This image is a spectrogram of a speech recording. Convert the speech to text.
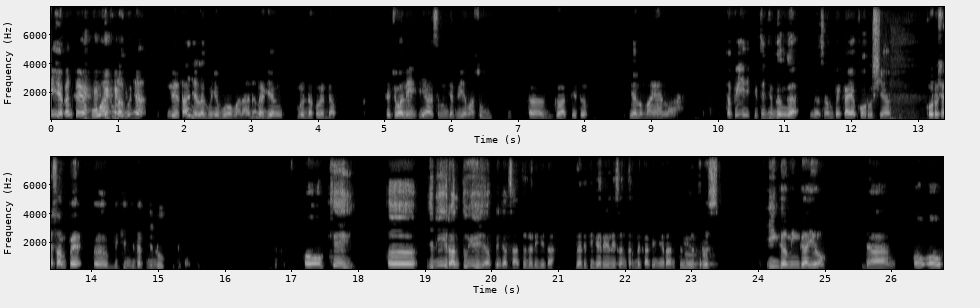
Iya kan kayak Boa tuh lagunya lihat aja lagunya Boa mana ada lagi yang meledak-ledak. Kecuali ya semenjak dia masuk eh, God itu ya lumayan lah. Tapi itu juga nggak nggak sampai kayak chorusnya chorusnya sampai eh, bikin jedak jeduk gitu kan. oke Eh, jadi Run to You ya peringkat satu dari kita. Dari tiga rilisan terdekat ini Run to You terus Hingga Minggayo dan OO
